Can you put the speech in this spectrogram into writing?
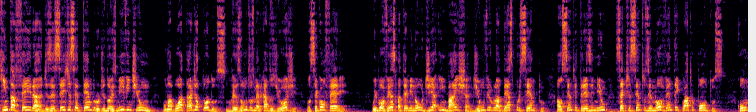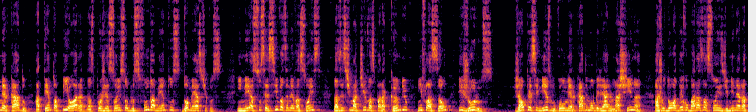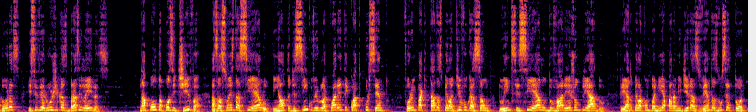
Quinta-feira, 16 de setembro de 2021. Uma boa tarde a todos. No resumo dos mercados de hoje, você confere. O Ibovespa terminou o dia em baixa de 1,10% aos 113.794 pontos, com o mercado atento à piora das projeções sobre os fundamentos domésticos, em meio às sucessivas elevações das estimativas para câmbio, inflação e juros já o pessimismo com o mercado imobiliário na China ajudou a derrubar as ações de mineradoras e siderúrgicas brasileiras. Na ponta positiva, as ações da Cielo, em alta de 5,44%, foram impactadas pela divulgação do índice Cielo do Varejo Ampliado, criado pela companhia para medir as vendas no setor.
